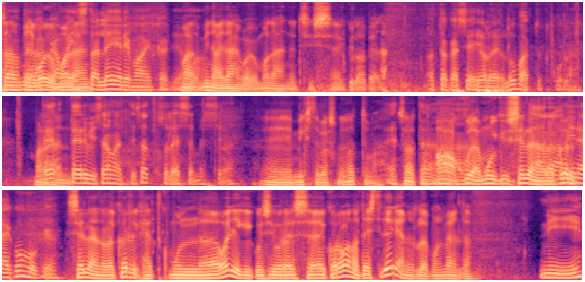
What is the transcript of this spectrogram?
Saad ma pean hakkama installeerima ikkagi. ma, mina ei lähe koju, ma lähen nüüd siis äh, küla peale. oota, aga see ei ole ju lubatud, kuule Lähen... Terviseamet ei sattu sulle SMS-i või? miks ta peaks mulle sattuma? saatma? aa, äh, kuule, mul selle nädala kõrg, selle nädala kõrghetk mul äh, oligi, kusjuures koroonatesti tegemine tuleb mul meelde. nii?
